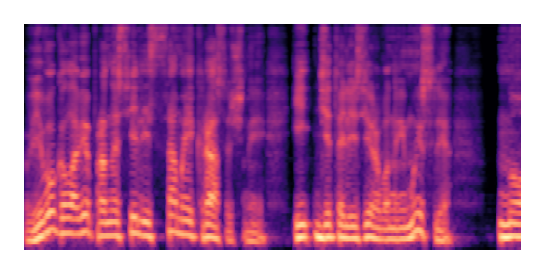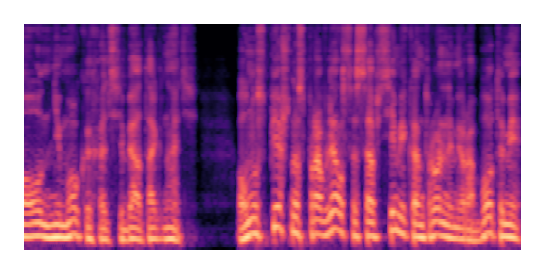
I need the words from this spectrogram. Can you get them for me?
В его голове проносились самые красочные и детализированные мысли, но он не мог их от себя отогнать. Он успешно справлялся со всеми контрольными работами,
